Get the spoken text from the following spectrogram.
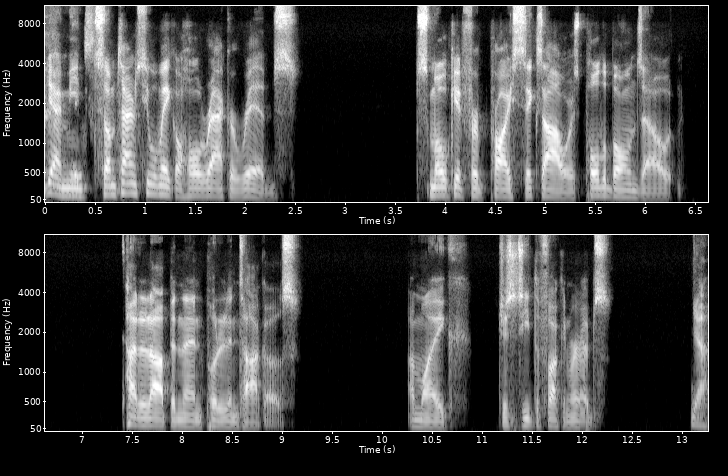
yeah. I mean, sometimes people make a whole rack of ribs, smoke it for probably six hours, pull the bones out, cut it up, and then put it in tacos. I'm like, just eat the fucking ribs. yeah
